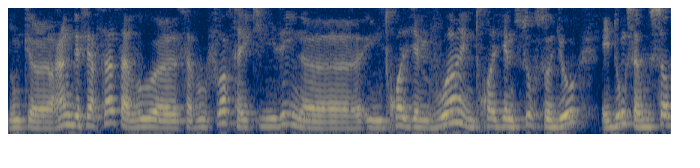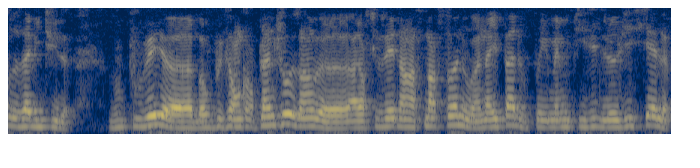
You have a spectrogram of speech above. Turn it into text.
Donc rien que de faire ça, ça vous, ça vous force à utiliser une, une, troisième voix, une troisième source audio, et donc ça vous sort de vos habitudes. Vous pouvez, bah, vous pouvez faire encore plein de choses. Hein. alors si vous avez un smartphone ou un iPad, vous pouvez même utiliser des logiciels.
